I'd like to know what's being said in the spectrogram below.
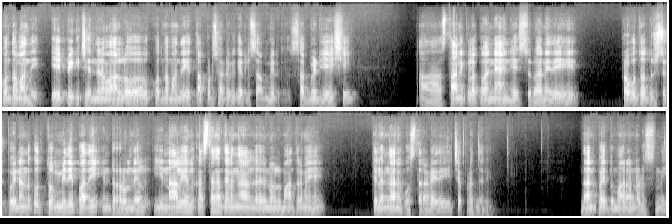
కొంతమంది ఏపీకి చెందిన వాళ్ళు కొంతమంది తప్పుడు సర్టిఫికేట్లు సబ్మిట్ సబ్మిట్ చేసి స్థానికులకు అన్యాయం చేస్తారు అనేది ప్రభుత్వ దృష్టికి పోయినందుకు తొమ్మిది పది ఇంటర్ రెండేళ్ళు. ఈ నాలుగేళ్ళు ఖచ్చితంగా తెలంగాణ చదివిన వాళ్ళు మాత్రమే తెలంగాణకు వస్తారనేది చెప్పడం జరిగింది. దానిపై దుమారా నడుస్తుంది.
